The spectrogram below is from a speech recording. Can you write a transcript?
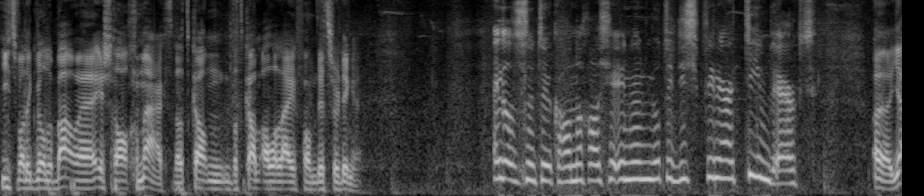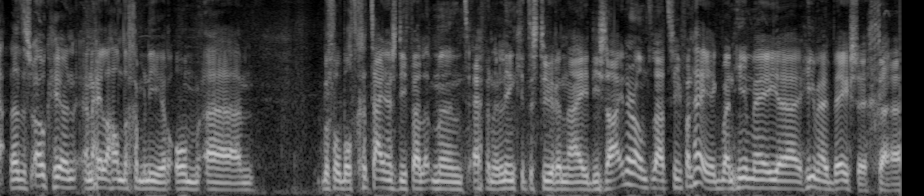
iets wat ik wilde bouwen is er al gemaakt. Dat kan, dat kan allerlei van dit soort dingen. En dat is natuurlijk handig als je in een multidisciplinair team werkt. Eh, ja, dat is ook heel, een hele handige manier om ehm, bijvoorbeeld tijdens development even een linkje te sturen naar je designer om te laten zien van hé, hey, ik ben hiermee, eh, hiermee bezig. Eh,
